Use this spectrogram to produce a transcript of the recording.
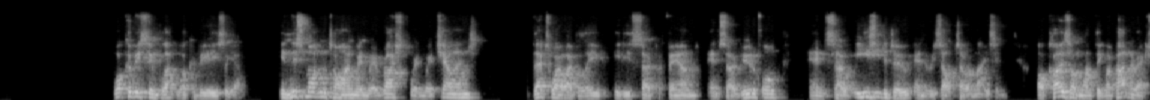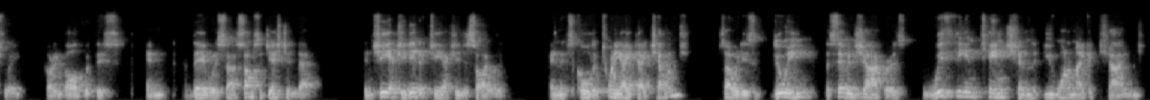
What could be simpler? What could be easier? In this modern time, when we're rushed, when we're challenged, that's why I believe it is so profound and so beautiful and so easy to do, and the results are amazing. I'll close on one thing. My partner actually got involved with this, and there was uh, some suggestion that, and she actually did it. She actually decided it, and it's called a 28 day challenge. So it is doing the seven chakras with the intention that you want to make a change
